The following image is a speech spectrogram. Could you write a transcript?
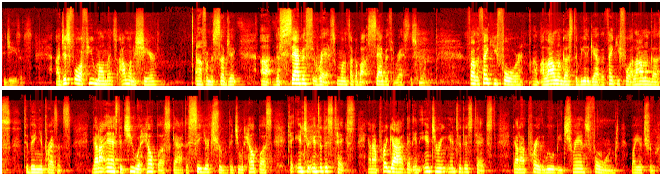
to Jesus. Uh, just for a few moments, I want to share uh, from the subject uh, the Sabbath rest. We want to talk about Sabbath rest this morning. Father, thank you for um, allowing us to be together. Thank you for allowing us to be in your presence. God, I ask that you would help us, God, to see your truth, that you would help us to enter into this text. And I pray, God, that in entering into this text, God, I pray that we will be transformed by your truth.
